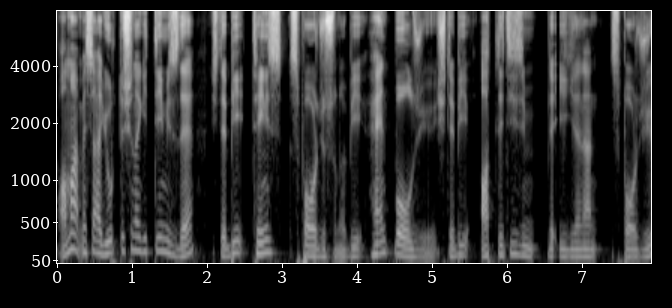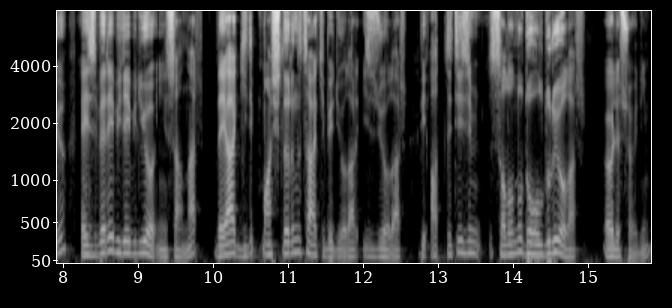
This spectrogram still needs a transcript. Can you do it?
Ama mesela yurt dışına gittiğimizde işte bir tenis sporcusunu, bir handbolcuyu, işte bir atletizmle ilgilenen sporcuyu ezbere bilebiliyor insanlar veya gidip maçlarını takip ediyorlar, izliyorlar. Bir atletizm salonu dolduruyorlar. Öyle söyleyeyim.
